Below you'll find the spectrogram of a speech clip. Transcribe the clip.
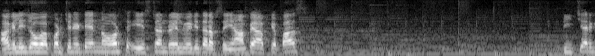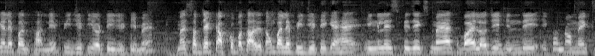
अगली जॉब अपॉर्चुनिटी है नॉर्थ ईस्टर्न रेलवे की तरफ़ से, यहाँ पे आपके पास टीचर के लिए पद खाली पीजीटी और टीजीटी में। मैं सब्जेक्ट आपको बता देता हूँ। पहले पीजीटी के हैं English physics math biology Hindi economics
